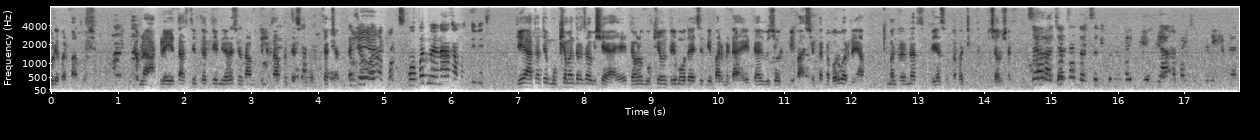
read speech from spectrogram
पुढे पण पाच वर्ष. त्यामुळे आकडे येत असतील तर ते निरसन आणतील का आपण त्या संदर्भात चर्चा करू. पण ते मोफत मिळणार का मग ती वीज? ते आता ते मुख्यमंत्र्याचा विषय आहे. त्यामुळे मुख्यमंत्री महोदयाचं डिपार्टमेंट आहे त्या विषयावर मी भाष्य करणं बरोबर नाही. आपण मुख्यमंत्र्यांनाच या संदर्भात विचारू शकतो राज्यातल्या काही बि- बियाणं काही शेतकरी घेत आहेत.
